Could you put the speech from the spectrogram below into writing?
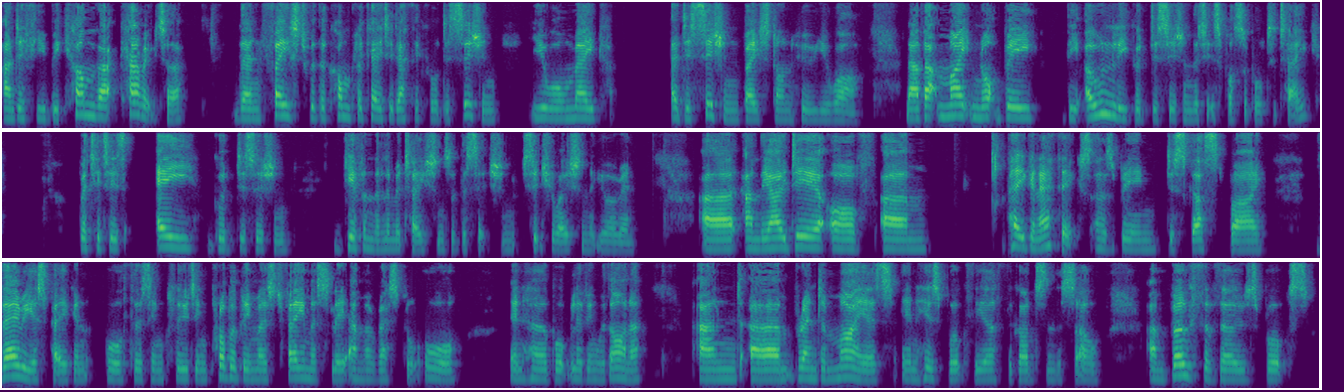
And if you become that character, then faced with a complicated ethical decision, you will make a decision based on who you are. Now, that might not be the only good decision that it's possible to take, but it is a good decision given the limitations of the situ- situation that you're in. Uh, and the idea of um, pagan ethics has been discussed by various pagan authors, including probably most famously Emma Restall Orr in her book Living with Honor, and um, Brendan Myers in his book The Earth, the Gods, and the Soul. And both of those books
